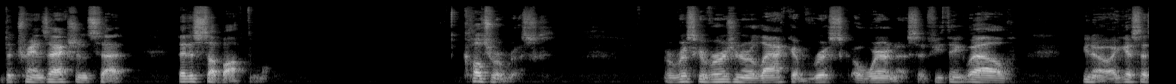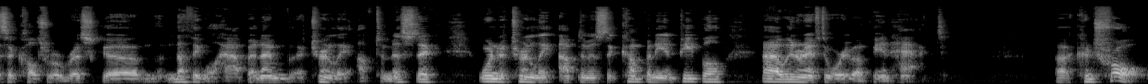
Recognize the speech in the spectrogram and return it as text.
the transaction set that is suboptimal. Cultural risks, a risk aversion or lack of risk awareness. If you think, well, you know, I guess that's a cultural risk. Uh, nothing will happen. I'm eternally optimistic. We're an eternally optimistic company and people. Uh, we don't have to worry about being hacked. Uh, control.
